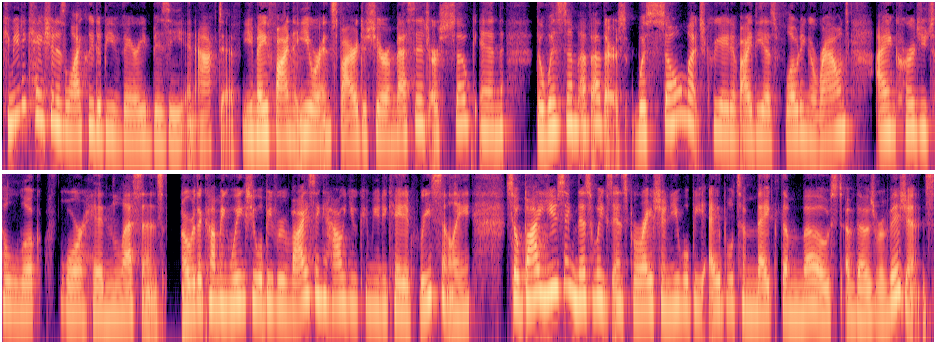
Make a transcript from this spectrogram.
communication is likely to be very busy and active. You may find that you are inspired to share a message or soak in the wisdom of others. With so much creative ideas floating around, I encourage you to look for hidden lessons. Over the coming weeks, you will be revising how you communicated recently. So, by using this week's inspiration, you will be able to make the most of those revisions.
